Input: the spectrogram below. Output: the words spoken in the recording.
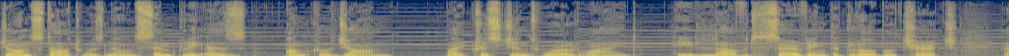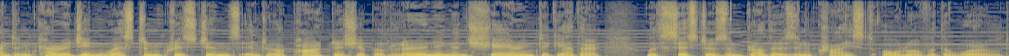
John Stott was known simply as Uncle John by Christians worldwide. He loved serving the global church and encouraging Western Christians into a partnership of learning and sharing together with sisters and brothers in Christ all over the world.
